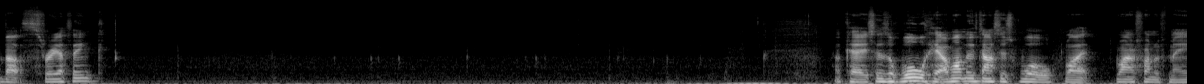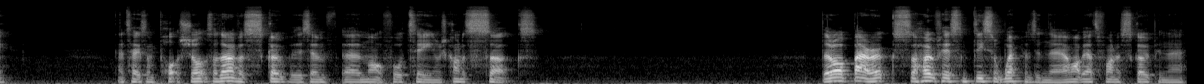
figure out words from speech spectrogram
about three, I think. Okay, so there's a wall here. I might move down to this wall, like, right in front of me. And take some pot shots. I don't have a scope with this uh, Mark 14, which kind of sucks. There are barracks, so hopefully there's some decent weapons in there. I might be able to find a scope in there.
